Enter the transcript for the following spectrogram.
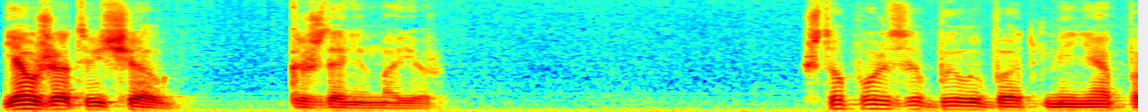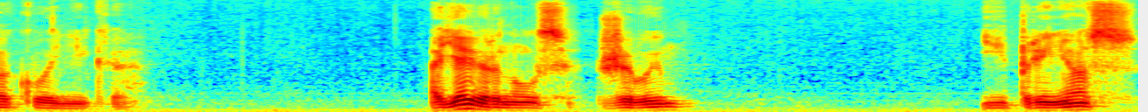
Я уже отвечал, гражданин майор. Что польза было бы от меня покойника? А я вернулся живым и принес,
